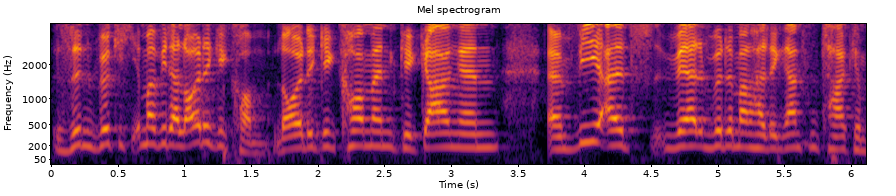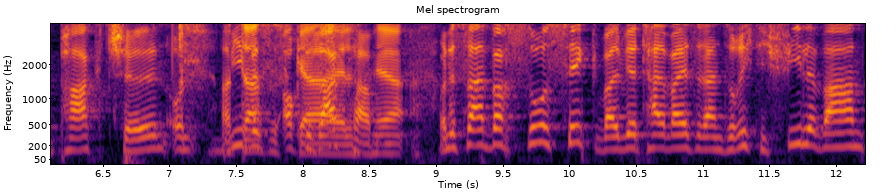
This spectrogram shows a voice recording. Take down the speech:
sind wirklich immer wieder Leute gekommen. Leute gekommen, gegangen, äh, wie als wär, würde man halt den ganzen Tag im Park chillen und oh, wie wir es auch geil. gesagt haben. Ja. Und es war einfach so sick, weil wir teilweise dann so richtig viele waren.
